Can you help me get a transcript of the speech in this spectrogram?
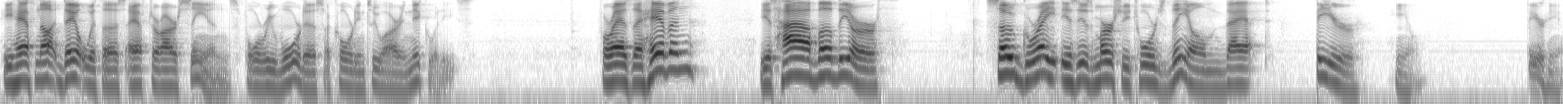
He hath not dealt with us after our sins, for reward us according to our iniquities. For as the heaven is high above the earth, so great is his mercy towards them that fear him. Fear him.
